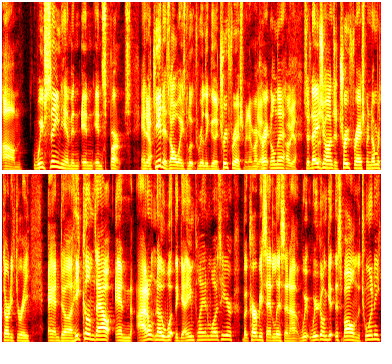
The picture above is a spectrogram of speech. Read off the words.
Um, we've seen him in in, in spurts, and Yeah. the kid has always looked really good. True freshman, am I Yeah. correct on that? Oh, yeah. So True Daijun's a true freshman, number 33, and uh, he comes out, and I don't know what the game plan was here, but Kirby said, listen, I, we, we're going to get this ball on the 20,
